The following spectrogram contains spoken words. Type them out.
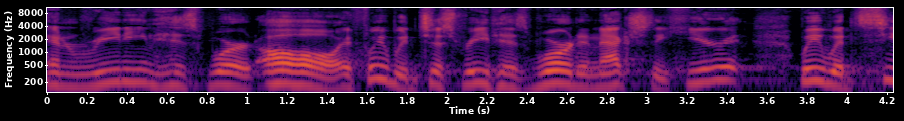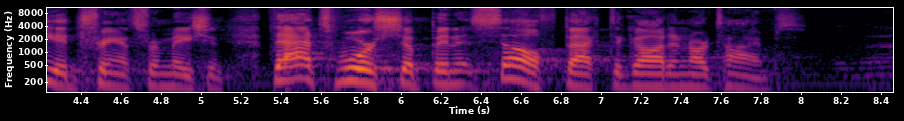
And reading His Word. Oh, if we would just read His Word and actually hear it, we would see a transformation. That's worship in itself back to God in our times. Amen.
